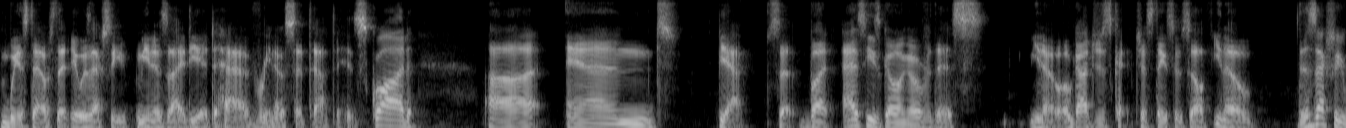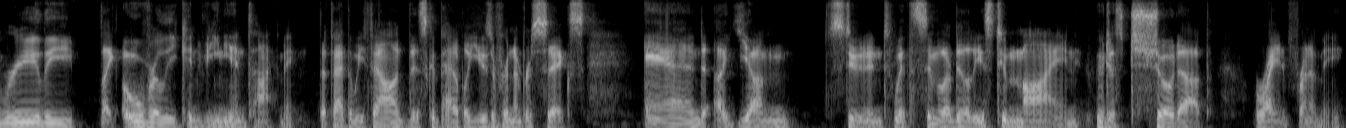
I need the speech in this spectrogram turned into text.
we established that it was actually Mina's idea to have Reno sent out to his squad. Uh, and yeah, so but as he's going over this, you know, Ogata just just thinks to himself, you know, this is actually really like overly convenient timing. The fact that we found this compatible user for number six and a young student with similar abilities to mine who just showed up right in front of me.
